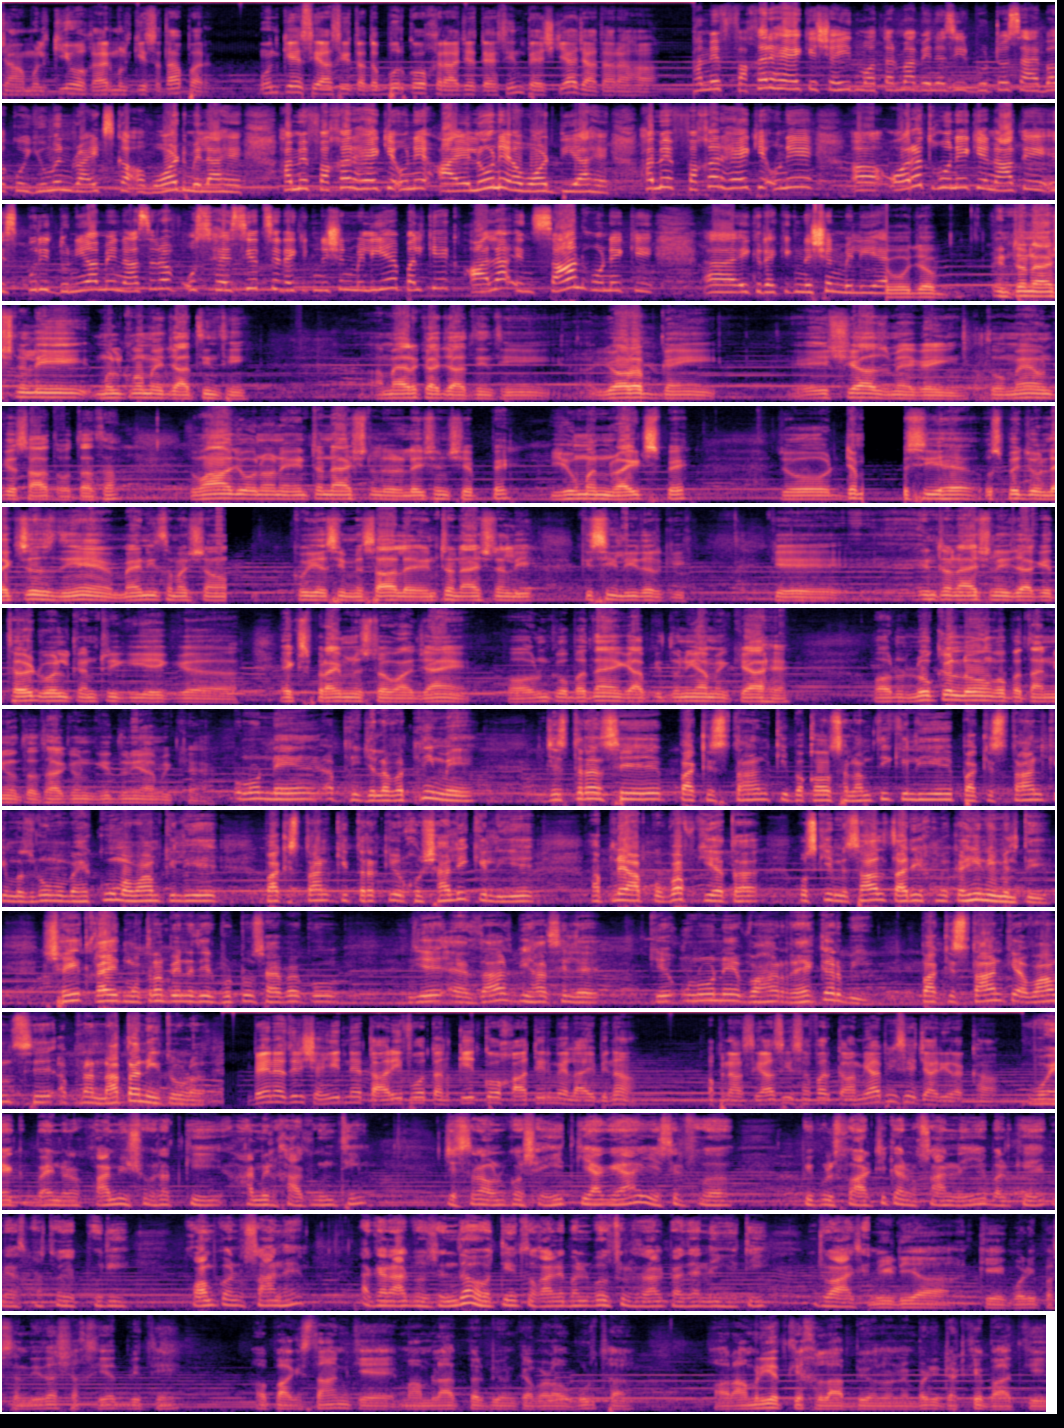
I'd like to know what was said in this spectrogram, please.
जहाँ मुल्की और गैर मुल्की सतह पर उनके सियासी तदब्बर को खराज तहसीन पेश किया जाता रहा। हमें फ़ख्र है कि शहीद मोहतरमा बेनज़ीर भुट्टो साहिबा को ह्यूमन राइट्स का अवार्ड मिला है। हमें फ़ख्र है कि उन्हें आयलो ने अवार्ड दिया है। हमें फ़ख्र है कि उन्हें औरत होने के नाते इस पूरी दुनिया में ना सिर्फ़ उस हैसियत से रिकग्निशन मिली है बल्कि एक आला इंसान होने की एक रिकग्निशन मिली है। वो जब इंटरनेशनली मुल्कों में जाती थी अमेरिका जाती थी यूरोप गई एशियाज़ में गई तो मैं उनके साथ होता था। तो वहाँ जो उन्होंने इंटरनेशनल रिलेशनशिप पे ह्यूमन राइट्स पे, जो डेमोक्रेसी है, उस पर जो लेक्चर्स दिए हैं, मैं नहीं समझता हूँ कोई ऐसी मिसाल है इंटरनेशनली किसी लीडर की, कि इंटरनेशनली जाके थर्ड वर्ल्ड कंट्री की एक एक्स प्राइम मिनिस्टर वहाँ जाएँ और उनको बताएँ कि आपकी दुनिया में क्या है। और लोकल लोगों को पता नहीं होता था कि उनकी दुनिया में क्या है। उन्होंने अपनी जलावतनी में जिस तरह से पाकिस्तान की बकाव सलामती के लिए, पाकिस्तान के मजलूम महकूम आवाम के लिए, पाकिस्तान की तरक्की और खुशहाली के लिए अपने आप को वफ़ किया था, उसकी मिसाल तारीख़ में कहीं नहीं मिलती। शहीद कायद मोहतरम बेनज़ीर भुट्टो साहबा को ये एजाज़ भी हासिल है कि उन्होंने वहाँ रहकर भी पाकिस्तान के अवाम से अपना नाता नहीं तोड़ा। बेनज़ीर शहीद ने तारीफ़ व तनकीद को खातिर में लाए बिना अपना सियासी सफ़र कामयाबी से जारी रखा। वो एक बैन अवी शहरत की हामिल खातून थी जिस तरह उनको शहीद किया गया है। ये सिर्फ़ पीपल्स पार्टी का नुकसान नहीं है बल्कि मैं समझता हूँ पूरी कौम का नुकसान है। अगर आज वो ज़िंदा होती तो गालिबा वो सूरत पैदा नहीं होती जो आज है। मीडिया की एक बड़ी पसंदीदा शख्सियत भी थी और पाकिस्तान के मामला पर भी उनका बड़ा अबूर था और आमरीत के ख़िलाफ़ भी उन्होंने बड़ी डट के बात की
